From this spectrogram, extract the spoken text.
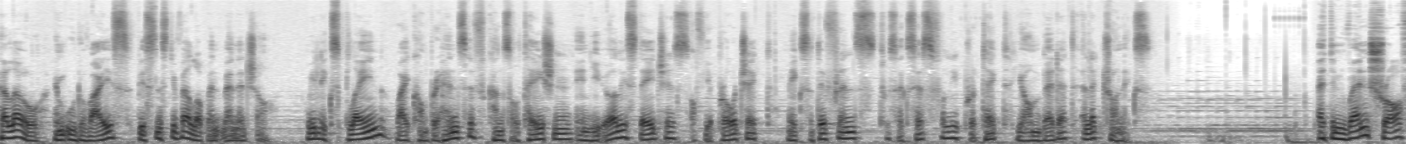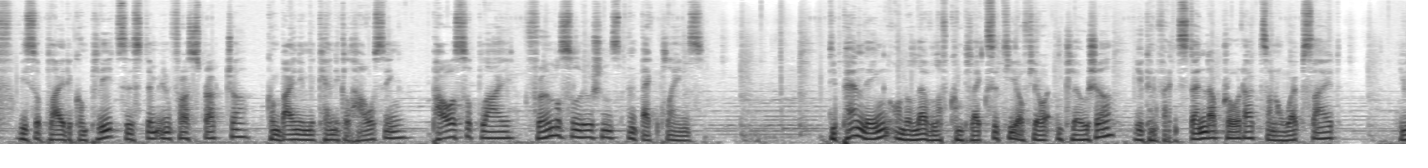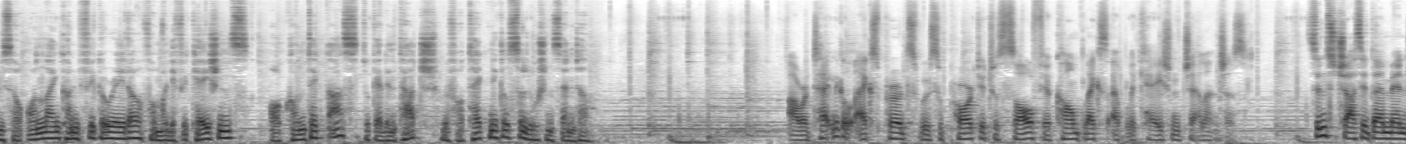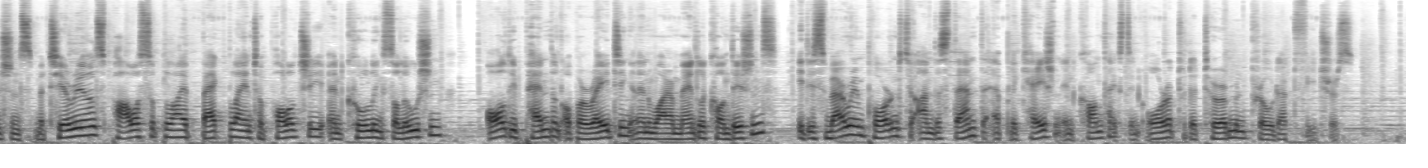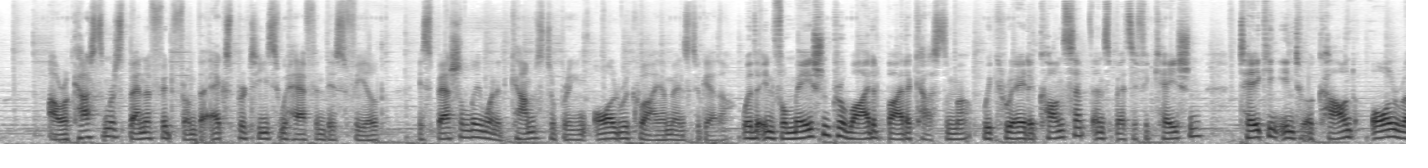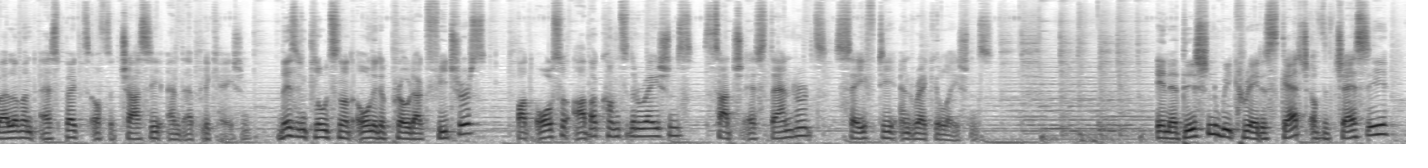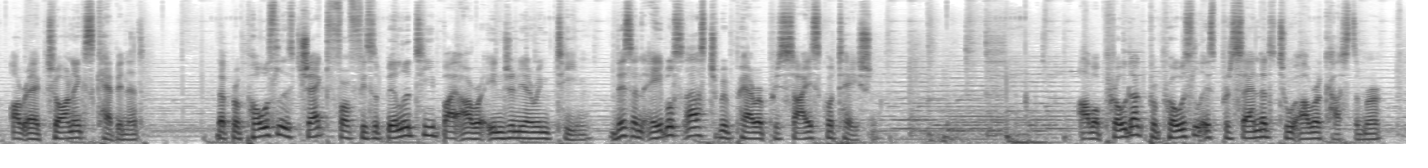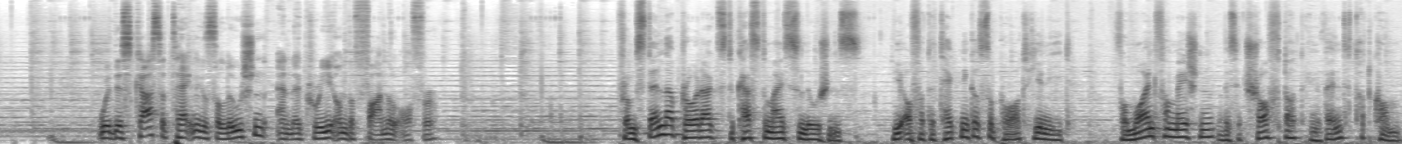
Hello, I'm Udo Weiss, Business Development Manager. We'll explain why comprehensive consultation in the early stages of your project makes a difference to successfully protect your embedded electronics. At nVent we supply the complete system infrastructure, combining mechanical housing, power supply, thermal solutions and backplanes. Depending on the level of complexity of your enclosure, you can find standard products on our website Use our online configurator for modifications or contact us to get in touch with our Technical Solution Center. Our technical experts will support you to solve your complex application challenges. Since chassis dimensions, materials, power supply, backplane topology and cooling solution all depend on operating and environmental conditions, it is very important to understand the application in context in order to determine product features. Our customers benefit from the expertise we have in this field, especially when it comes to bringing all requirements together. With the information provided by the customer, we create a concept and specification taking into account all relevant aspects of the chassis and application. This includes not only the product features, but also other considerations such as standards, safety and regulations. In addition, we create a sketch of the chassis or electronics cabinet. The proposal is checked for feasibility by our engineering team. This enables us to prepare a precise quotation. Our product proposal is presented to our customer. We discuss the technical solution and agree on the final offer. From standard products to customized solutions, we offer the technical support you need. For more information, visit schroff.nvent.com.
